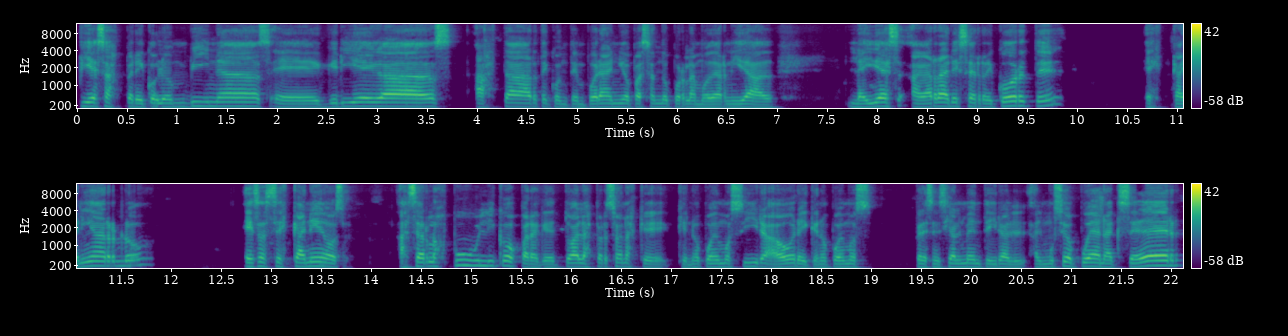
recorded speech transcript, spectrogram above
piezas precolombinas, eh, griegas, hasta arte contemporáneo, pasando por la modernidad. La idea es agarrar ese recorte, escanearlo, esos escaneos hacerlos públicos para que todas las personas que, no podemos ir ahora y que no podemos presencialmente ir al, museo puedan acceder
